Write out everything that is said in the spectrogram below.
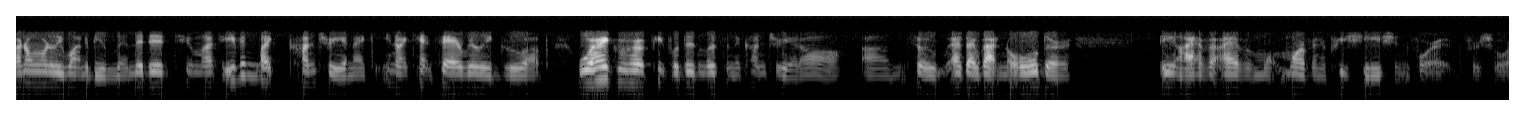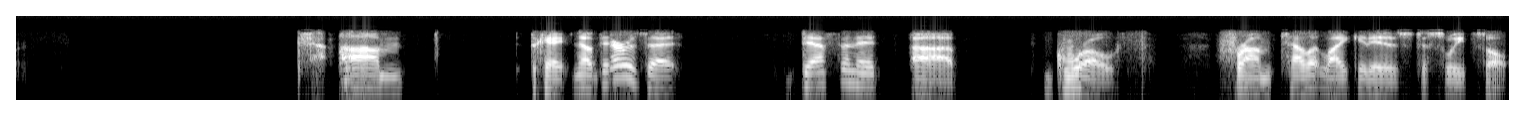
I don't really want to be limited too much. Even like country, and I you know I can't say I really grew up where I grew up. People didn't listen to country at all. Um, so as I've gotten older, you know, I have I have a more, more of an appreciation for it for sure. Um, okay. Now there is a definite uh, growth from "Tell It Like It Is" to "Sweet Soul."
